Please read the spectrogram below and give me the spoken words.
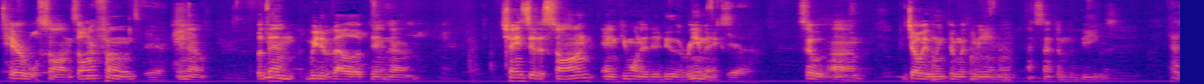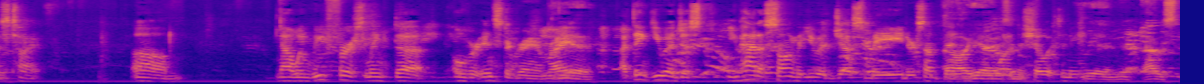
terrible songs on our phones, Yeah, you know. But then we developed and um, Chains did a song and he wanted to do the remix. yeah, So um, Joey linked him with me and then I sent him the beats. That's tight. Um, now when we first linked up over Instagram, right? Yeah, I think you had just you had a song that you had just made or something. Oh, yeah, You wanted to show it to me. yeah, yeah. That was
